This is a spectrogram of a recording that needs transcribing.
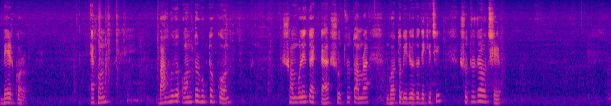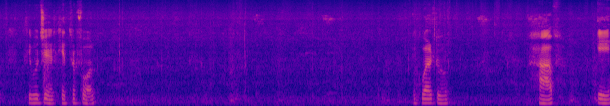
বের করো। এখন বাহু অন্তর্ভুক্ত কোণ সম্বলিত একটা সূত্র তো আমরা গত ভিডিওতে দেখেছি। সূত্রটা হচ্ছে ত্রিভুজের ক্ষেত্রফল equal to half a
